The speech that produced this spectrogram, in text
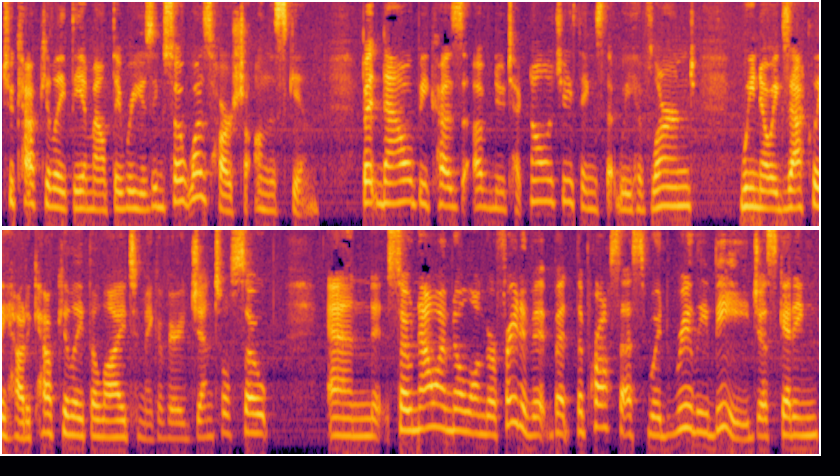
to calculate the amount they were using, so it was harsh on the skin. But now, because of new technology, things that we have learned, we know exactly how to calculate the lye to make a very gentle soap. And so now I'm no longer afraid of it, but the process would really be just getting,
